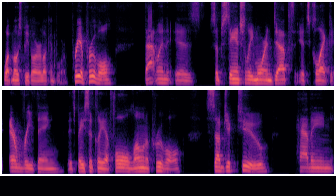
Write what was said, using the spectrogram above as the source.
what most people are looking for. Pre approval, that one is substantially more in depth. It's collect everything. It's basically a full loan approval subject to having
